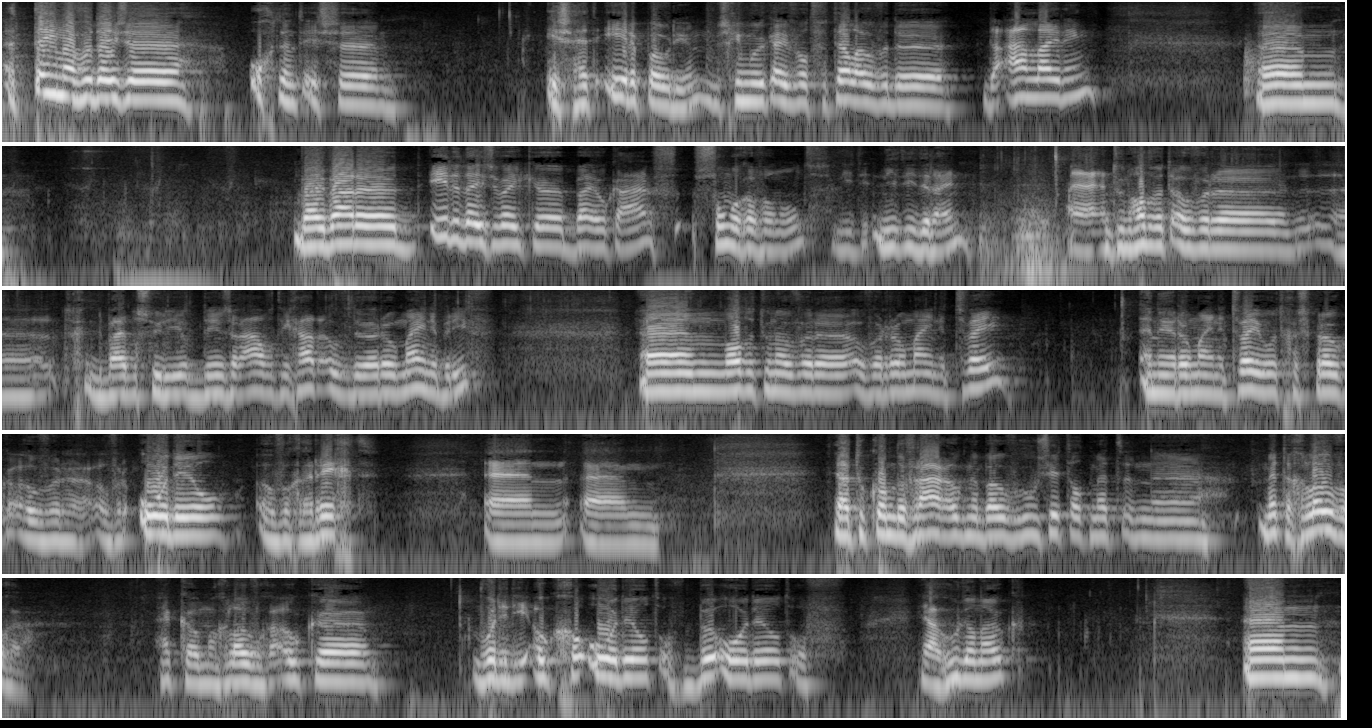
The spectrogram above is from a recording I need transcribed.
Het thema voor deze ochtend is, uh, is het erepodium. Misschien moet ik even wat vertellen over de, de aanleiding. Um, wij waren eerder deze week uh, bij elkaar, sommigen van ons, niet, niet iedereen. Uh, en toen hadden we het over de Bijbelstudie op dinsdagavond, die gaat over de Romeinenbrief. En we hadden het toen over, over Romeinen 2. En in Romeinen 2 wordt gesproken over, over oordeel, over gericht. En um, ja, toen kwam de vraag ook naar boven, hoe zit dat met, een, met de gelovigen? Komen gelovigen ook, uh, worden die ook geoordeeld of beoordeeld of ja, hoe dan ook.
